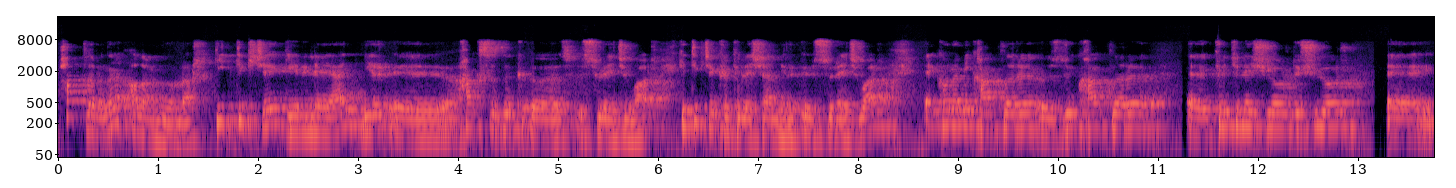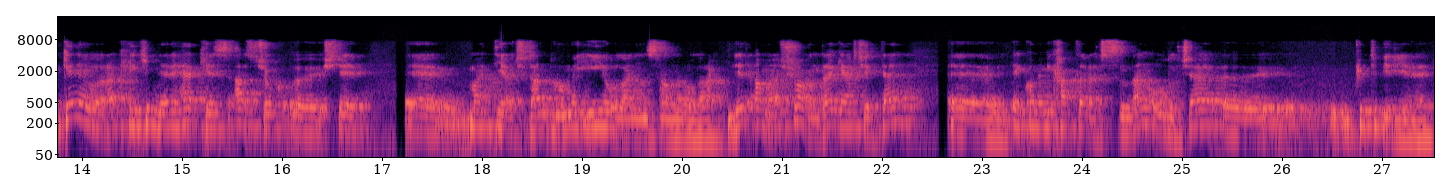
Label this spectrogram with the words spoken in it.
haklarını alamıyorlar. Gittikçe gerileyen bir e, haksızlık e, süreci var. Gittikçe kötüleşen bir süreç var. Ekonomik hakları, özlük hakları kötüleşiyor, düşüyor. Genel olarak hekimleri herkes az çok işte e, maddi açıdan durumu iyi olan insanlar olarak bilir ama şu anda gerçekten e, ekonomik haklar açısından oldukça e, kötü bir yere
